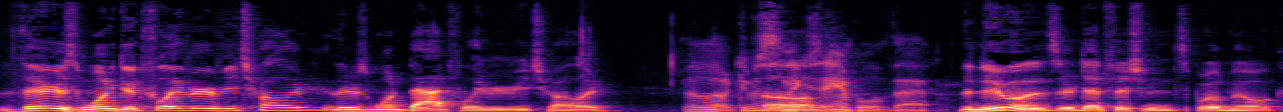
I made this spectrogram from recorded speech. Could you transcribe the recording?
There's one good flavor of each color. There's one bad flavor of each color. Ugh, give us Oh. an example of that. The new ones are dead fish and spoiled milk,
